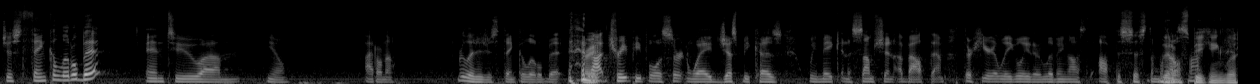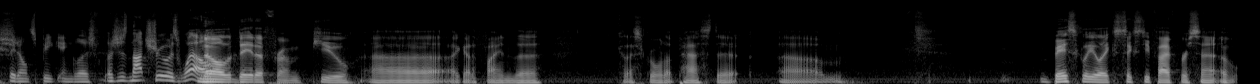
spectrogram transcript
just think a little bit and to um, you know, I don't know, really to just think a little bit and Right. not treat people a certain way just because we make an assumption about them. They're here illegally. They're living off, off the system. they don't that's not- speak English. They don't speak English, which is not true as well. No, the data from Pew. Uh, I got to find the because I scrolled up past it. Um, basically, like 65% of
